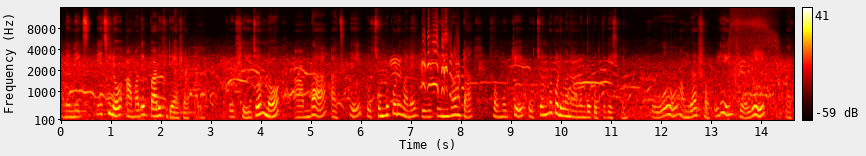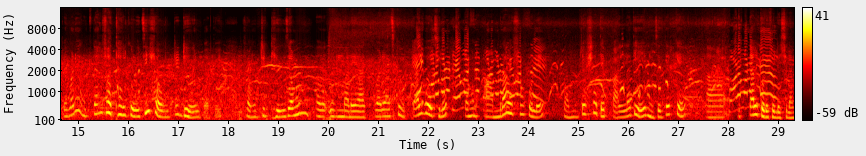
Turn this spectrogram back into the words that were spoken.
মানে নেক্সট ডে ছিল আমাদের বাড়ি ফিরে আসার পালা। তো সেই জন্য আমরা আজকে প্রচণ্ড পরিমাণে দু তিন ঘণ্টা সমুদ্রে প্রচণ্ড পরিমাণে আনন্দ করতে গেছিলাম। তো আমরা সকলেই জলে একেবারে উত্তাল পাতাল করেছি সমুদ্রের ঢেউর পথে। সমুদ্রের ঢেউ যেমন মানে একবারে আজকে উত্তাল হয়েছিল, তেমন আমরাও সকলে সমুদ্রের সাথে পাল্লা দিয়ে নিজেদেরকে উত্তাল করে ফেলেছিলাম।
